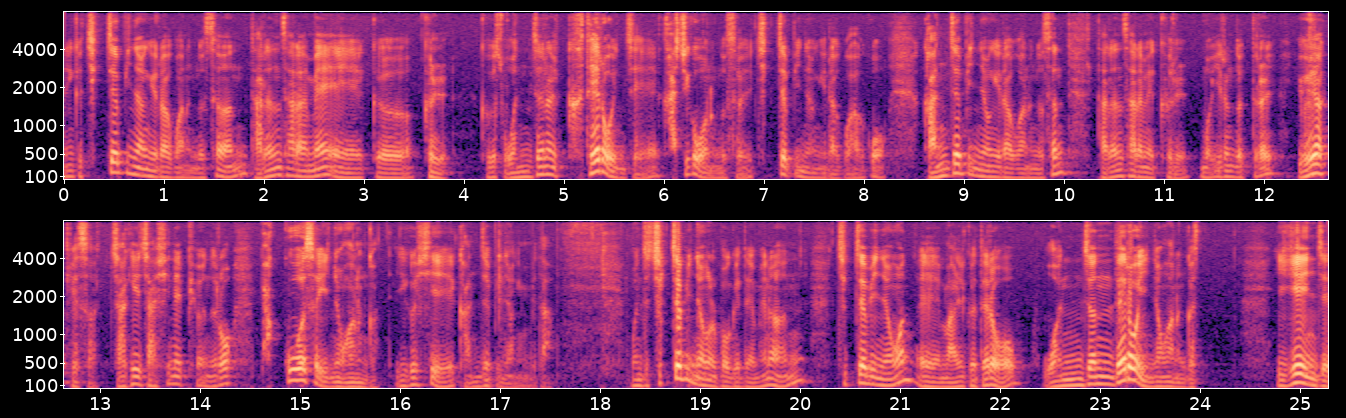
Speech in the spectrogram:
그러니까 직접 인용이라고 하는 것은 다른 사람의 예, 그 글, 그것 원전을 그대로 이제 가지고 오는 것을 직접 인용이라고 하고, 간접 인용이라고 하는 것은 다른 사람의 글, 뭐 이런 것들을 요약해서 자기 자신의 표현으로 바꾸어서 인용하는 것. 이것이 간접 인용입니다. 먼저 직접 인용을 보게 되면은 직접 인용은 예, 말 그대로 원전대로 인용하는 것. 이게 이제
